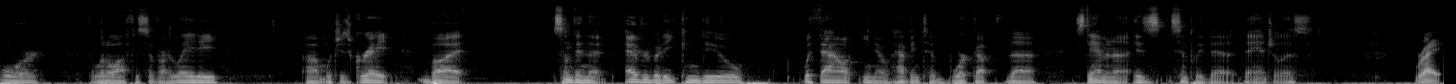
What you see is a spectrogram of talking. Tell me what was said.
or the little office of Our Lady, um, which is great, but something that everybody can do without you know having to work up the stamina is simply the the Angelus. Right.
